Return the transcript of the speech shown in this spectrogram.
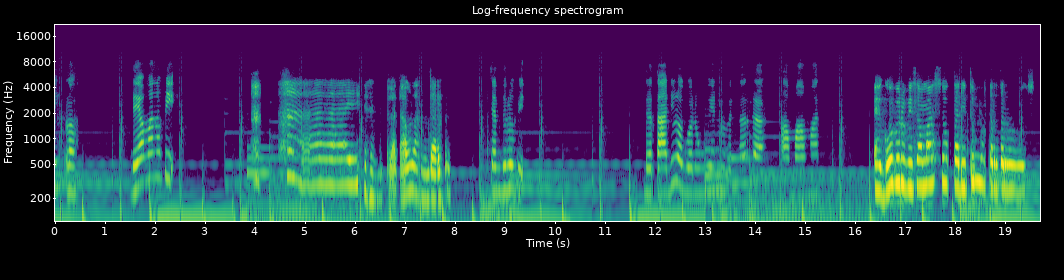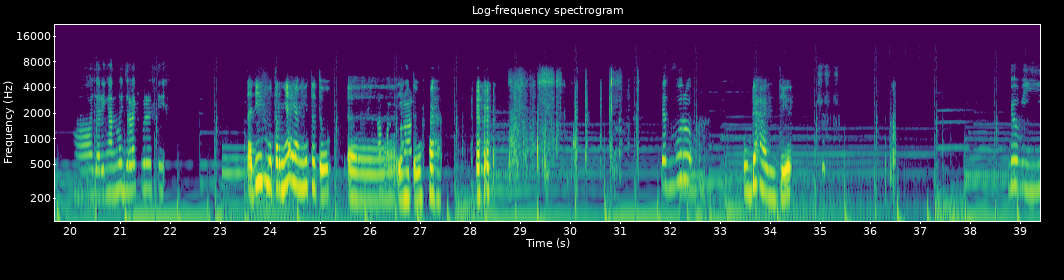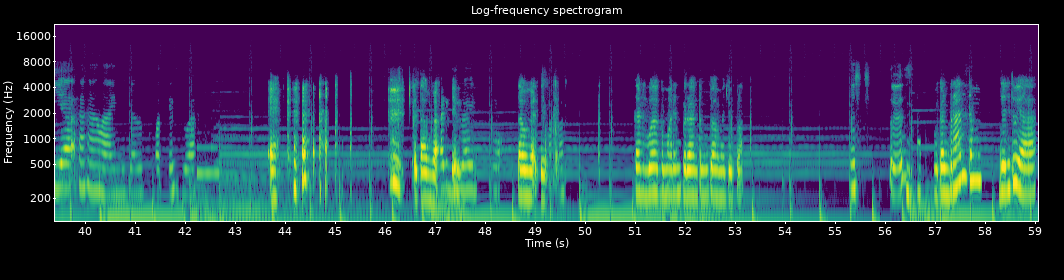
Hai, loh. Dea mana, Pi? Hai. Gak tau lah, bentar. Chat dulu, Pi. Dari tadi lo gue nungguin bener dah. Lama amat. Eh, gue baru bisa masuk. Tadi tuh muter terus. Oh, jaringan lu jelek berarti. Tadi muternya yang itu tuh. Eh, Apa? yang itu. Chat buru. Udah anjir. Duh, iya. Haha, main di jalur podcast gua. Lu tahu nggak? Tahu nggak sih? Kan gue kemarin berantem tuh sama Cupla. Terus? Bukan berantem. Jadi tuh ya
